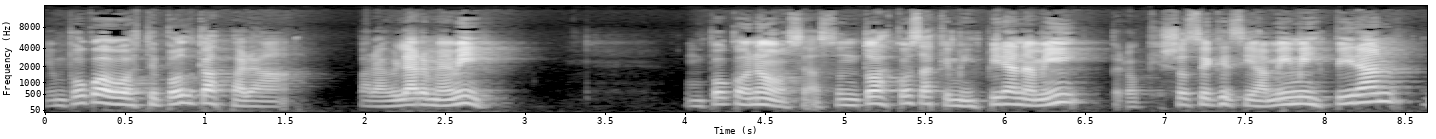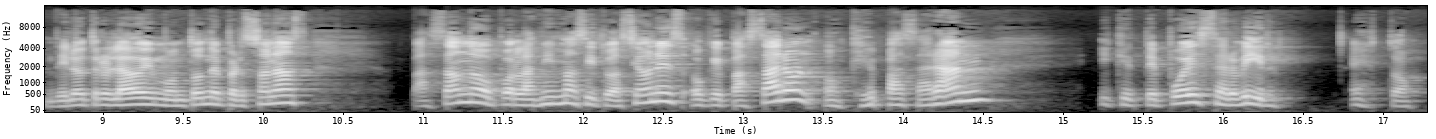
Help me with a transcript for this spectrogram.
un poco hago este podcast para, para hablarme a mí. Un poco no, o sea, son todas cosas que me inspiran a mí, pero que yo sé que si a mí me inspiran, del otro lado hay un montón de personas pasando por las mismas situaciones o que pasaron o que pasarán y que te puede servir esto.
